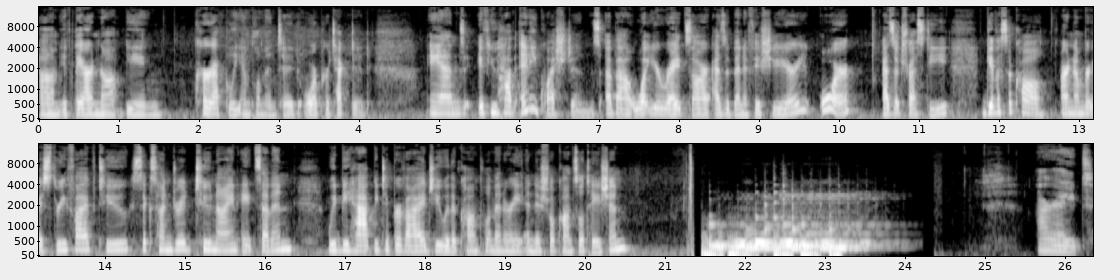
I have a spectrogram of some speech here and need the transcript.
um, if they are not being correctly implemented or protected. And if you have any questions about what your rights are as a beneficiary or as a trustee, give us a call. Our number is 352 600 2987. We'd be happy to provide you with a complimentary initial consultation. All right.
